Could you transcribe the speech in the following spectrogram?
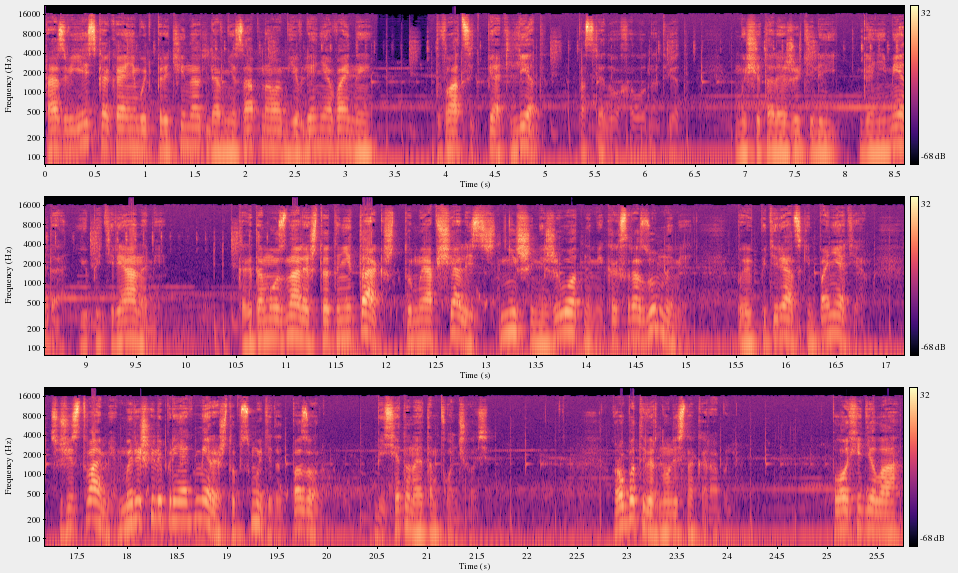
Разве есть какая-нибудь причина для внезапного объявления войны? 25 лет, последовал холодный ответ. Мы считали жителей Ганимеда юпитерианами. Когда мы узнали, что это не так, что мы общались с низшими животными, как с разумными, по юпитерианским понятиям, существами, мы решили принять меры, чтобы смыть этот позор. Беседа на этом кончилась. Роботы вернулись на корабль. «Плохи дела»,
